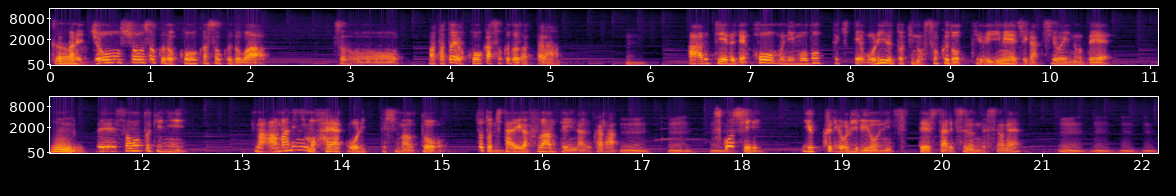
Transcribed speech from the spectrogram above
とぱ、り上昇速度、降下速度は、その、まあ、例えば降下速度だったら、うん。RTL でホームに戻ってきて降りる時の速度っていうイメージが強いので、うん。で、その時に、まあ、あまりにも早く降りてしまうと、ちょっと機体が不安定になるから、うん。うん。うん。少しゆっくり降りるように設定したりするんですよね。うん。うん。うん。うん。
